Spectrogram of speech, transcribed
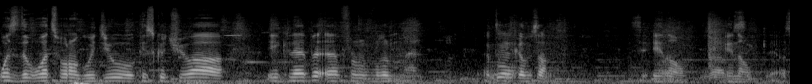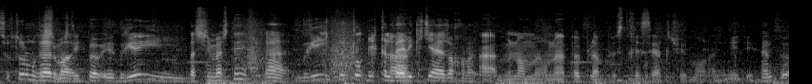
واز واتس رونغ ويز يو كيسكو تو اي كلاب في المغرب. كم صح C'est énorme, énorme. سورتو المغاربه Tashimashite. يبقى- دغيا ي- T'as chimacheté اه دغيا يطلق يقلب Ah. عليك شي حاجه اخرى Ah mais non mais on est un peuple un peu stressé actuellement la vérité. ان بو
